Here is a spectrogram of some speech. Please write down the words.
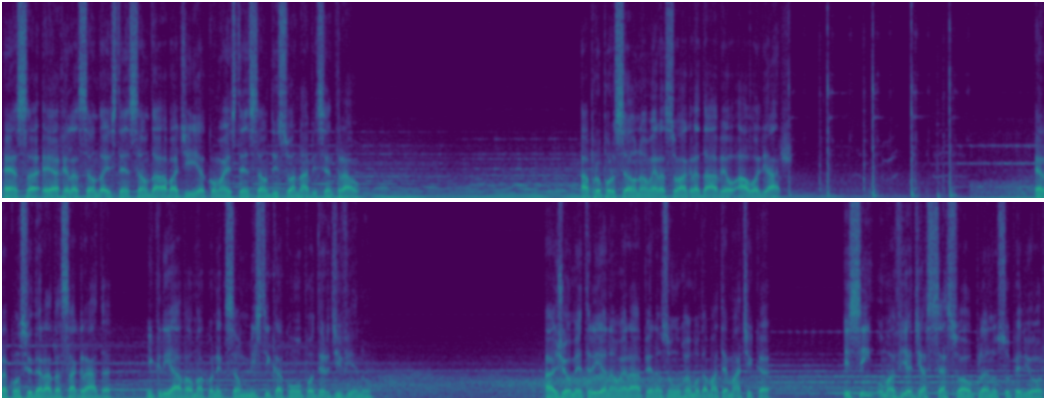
Essa é a relação da extensão da abadia com a extensão de sua nave central. A proporção não era só agradável ao olhar. Era considerada sagrada e criava uma conexão mística com o poder divino. A geometria não era apenas um ramo da matemática, e sim uma via de acesso ao plano superior.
